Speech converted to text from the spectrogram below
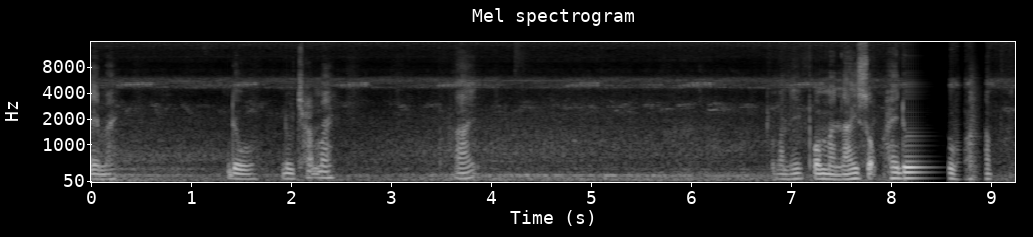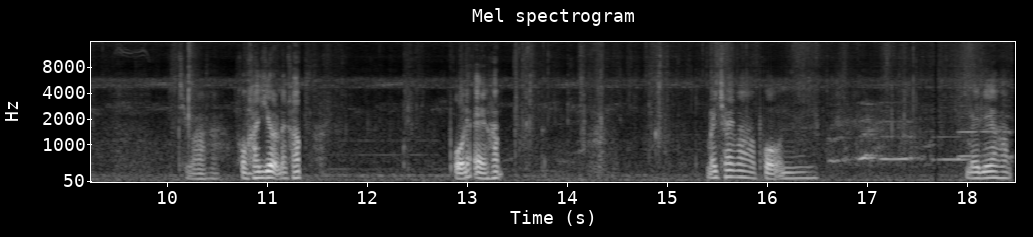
ได้ไหม ดู ดูชัดไหมไอ้วันนี้ผมมาไลฟ์สดให้ดูครับที่ว่าค่อนข้างเยอะนะครับผมเองครับ ไม่ใช่ว่าผมไม่เลี้ยงครับ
